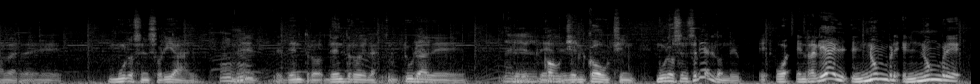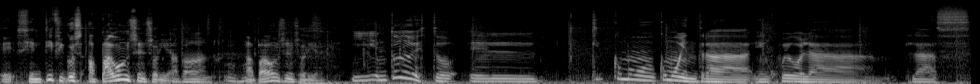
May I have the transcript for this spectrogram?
a ver, eh, muro sensorial. Eh, de- dentro, dentro de la estructura de, Del de- de- coaching. del coaching. Muro sensorial, donde, eh, o- en realidad el, el nombre, el nombre eh, científico es apagón sensorial. Apagón. Apagón sensorial. Y en todo esto, el, ¿qué- cómo, ¿cómo entra en juego la, las,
